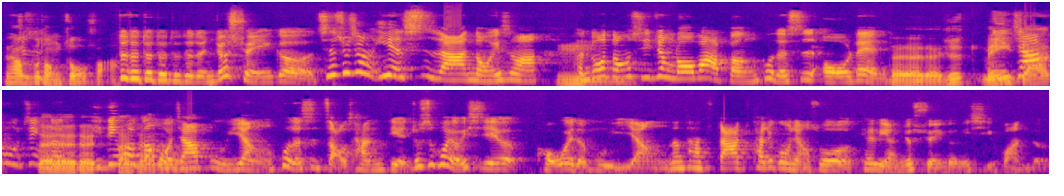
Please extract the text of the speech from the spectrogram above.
它有不同做法。对对对对对对对，你就选一个，其实就像夜市啊，你懂我意思吗？嗯很多东西就像 low 霸本或者是 Olen，对对对，就是每一你家附近的一定会跟我家不一样，或者是早餐店，就是会有一些口味的不一样。那他大家他就跟我讲说，Kelly 啊，你就选一个你喜欢的。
